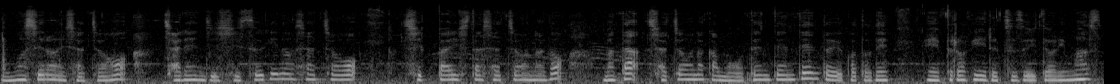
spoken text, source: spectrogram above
面白い社長チャレンジしすぎの社長失敗した社長などまた社長仲間を点々点ということで、えプロフィール続いております、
